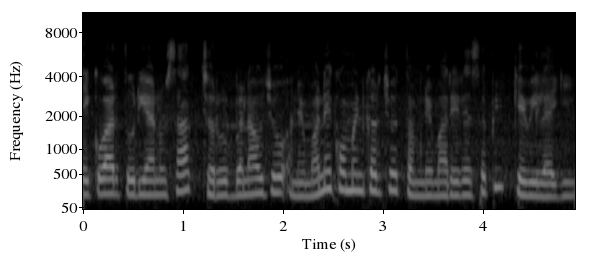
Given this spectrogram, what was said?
એકવાર તુરિયાનું શાક જરૂર બનાવજો અને મને કોમેન્ટ કરજો તમને મારી રેસિપી કેવી લાગી.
